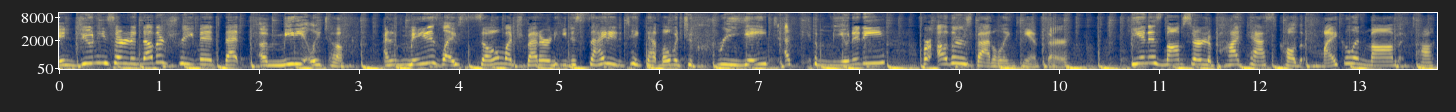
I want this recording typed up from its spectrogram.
In June, he started another treatment that immediately took and made his life so much better. And he decided to take that moment to create a community for others battling cancer. He and his mom started a podcast called Michael and Mom Talk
